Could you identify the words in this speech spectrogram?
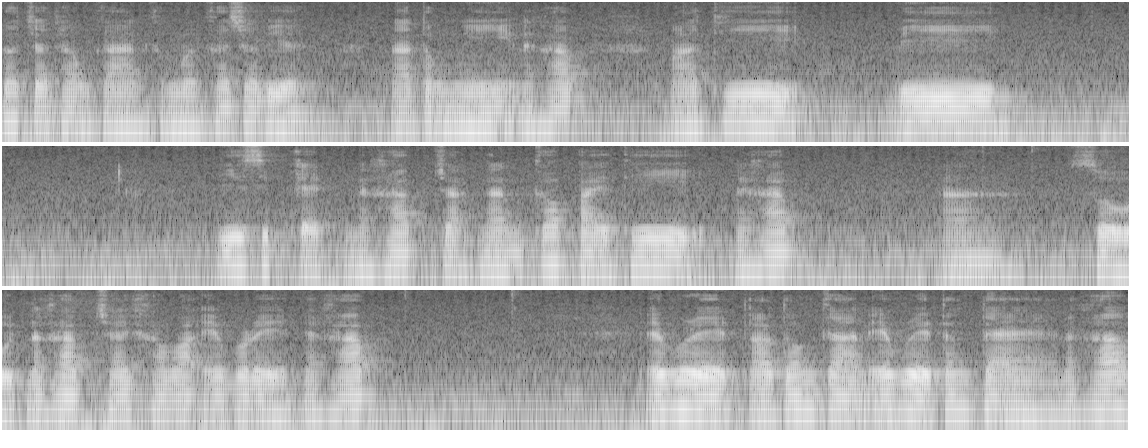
ก็จะทำการคำนวณค่าเฉลี่ยณตรงนี้นะครับ มาที่ B 21 นะครับ จากนั้นก็ไปที่นะครับสูตรนะครับใช้คำว่า average นะครับ average เราต้องการ average ตั้งแต่นะครับ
